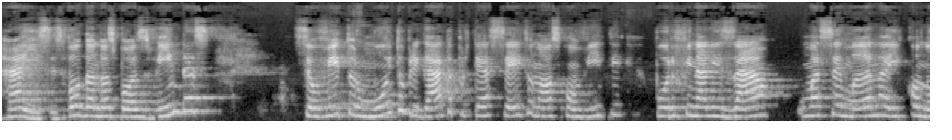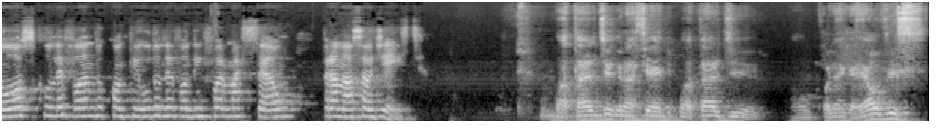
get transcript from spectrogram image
Raízes. Vou dando as boas-vindas. Seu Vitor, muito obrigada por ter aceito o nosso convite, por finalizar uma semana aí conosco, levando conteúdo, levando informação para a nossa audiência. Boa tarde, Graciele. Boa tarde ao colega Elvis.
